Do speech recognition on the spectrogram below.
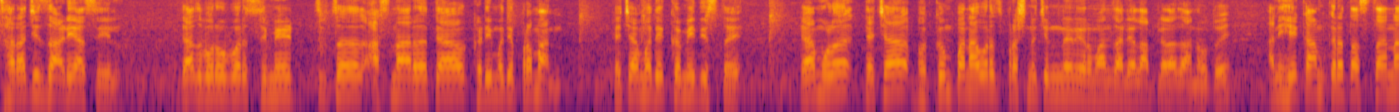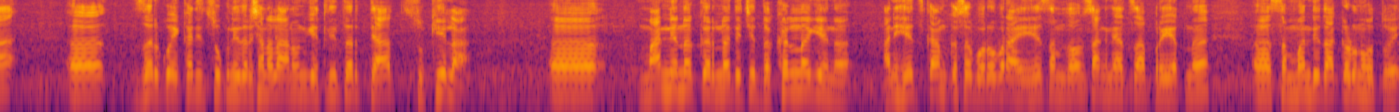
थराची जाडी असेल त्याचबरोबर सिमेंटचं असणारं त्या खडीमध्ये प्रमाण ह्याच्यामध्ये कमी दिसतं आहे त्यामुळं त्याच्या भक्कमपणावरच प्रश्नचिन्ह निर्माण झालेलं आपल्याला जाणवतो आहे आणि हे काम करत असताना जर को एखादी चूक निदर्शनाला आणून घेतली तर त्या चुकीला मान्य न करणं त्याची दखल न घेणं आणि हेच काम कसं बरोबर आहे हे समजावून सांगण्याचा प्रयत्न संबंधिताकडून होतो आहे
